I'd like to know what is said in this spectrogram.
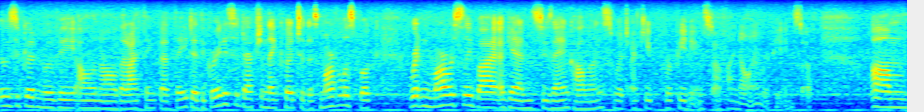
It was a good movie, all in all, that I think that they did the greatest adaptation they could to this marvelous book, written marvelously by, again, Suzanne Collins, which I keep repeating stuff. I know I'm repeating stuff. Um,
